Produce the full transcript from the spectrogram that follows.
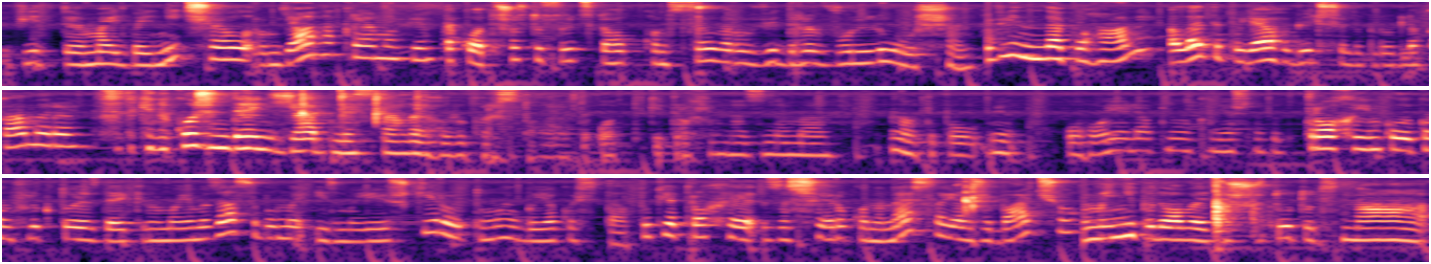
від Made by Mitchell рум'яна кремові. Так от, що стосується того консилеру від Revolution. Він непоганий, але типу я його більше люблю для камери. Все-таки на кожен день я б не стала його використовувати. От такі трохи в нас з ними. Ну, типу, він ого, я ляпнула, звісно, тут. Трохи інколи конфліктує з деякими моїми засобами і з моєю шкірою, тому якби якось так. Тут я трохи зашироко нанесла, я вже бачу. Мені подобається, що тут, тут на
